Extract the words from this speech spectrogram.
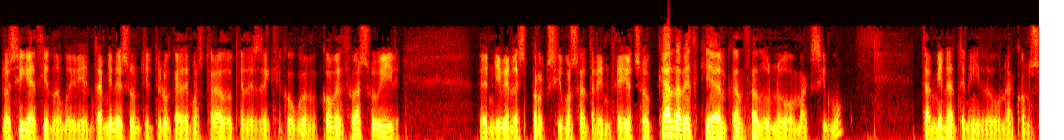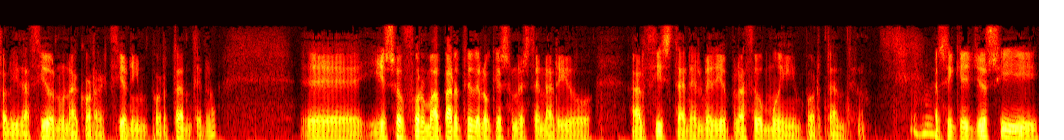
lo sigue haciendo muy bien. También es un título que ha demostrado que desde que co- comenzó a subir en niveles próximos a 38, cada vez que ha alcanzado un nuevo máximo, también ha tenido una consolidación, una corrección importante, ¿no? Eh, y eso forma parte de lo que es un escenario alcista en el medio plazo muy importante. ¿no? Así que yo sí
